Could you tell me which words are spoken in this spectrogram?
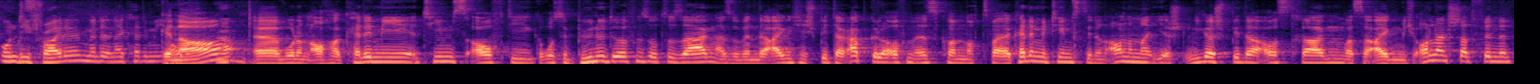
Und die Friday mit den Academy Genau. Ja. äh, wo dann auch Academy-Teams auf die große Bühne dürfen sozusagen. Also wenn der eigentliche Spieltag abgelaufen ist, kommen noch zwei Academy-Teams, die dann auch nochmal ihr Ligaspiel da austragen, was ja eigentlich online stattfindet.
